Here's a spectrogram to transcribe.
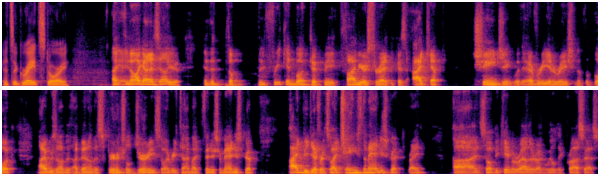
it's a great story. I, you know, I got to tell you, the, the, the freaking book took me five years to write because I kept changing with every iteration of the book. I was on the, I've been on the spiritual journey. So every time I'd finish a manuscript, I'd be different. So I changed the manuscript, right? Uh, and so it became a rather unwieldy process.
